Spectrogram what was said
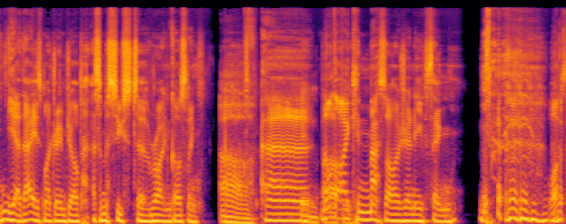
yeah, that is my dream job as a masseuse to Ryan Gosling. Ah, Uh, not that I can massage anything. what?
